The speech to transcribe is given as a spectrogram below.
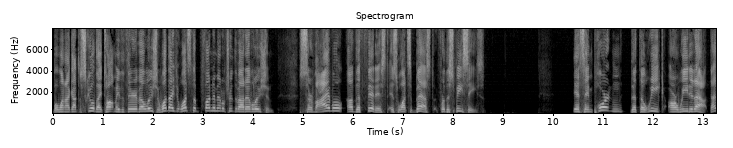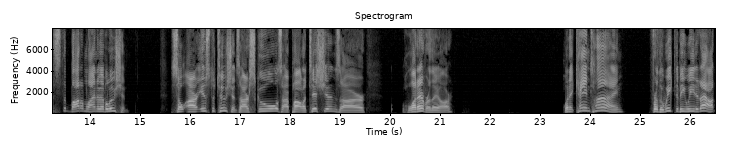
But when I got to school, they taught me the theory of evolution. What they, what's the fundamental truth about evolution? Survival of the fittest is what's best for the species. It's important that the weak are weeded out. That's the bottom line of evolution. So, our institutions, our schools, our politicians, our whatever they are, when it came time for the weak to be weeded out,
